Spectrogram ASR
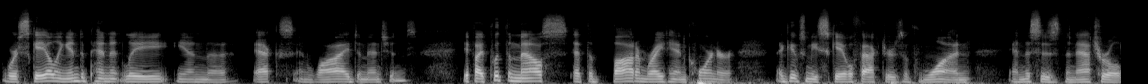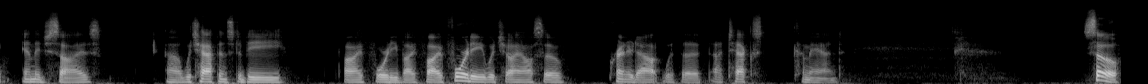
we're scaling independently in the x and y dimensions. If I put the mouse at the bottom right-hand corner, that gives me scale factors of 1, and this is the natural image size, uh, which happens to be 540 by 540, which I also printed out with a, a text command. So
